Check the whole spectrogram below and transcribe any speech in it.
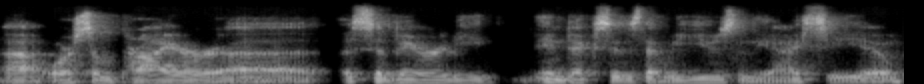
uh, or some prior uh, severity indexes that we use in the ICU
